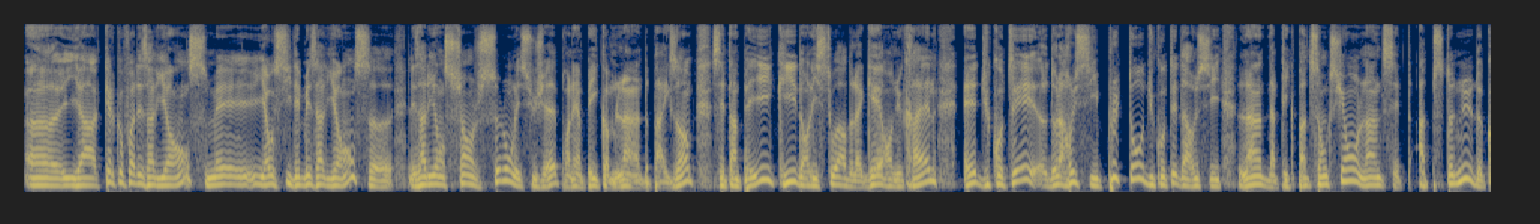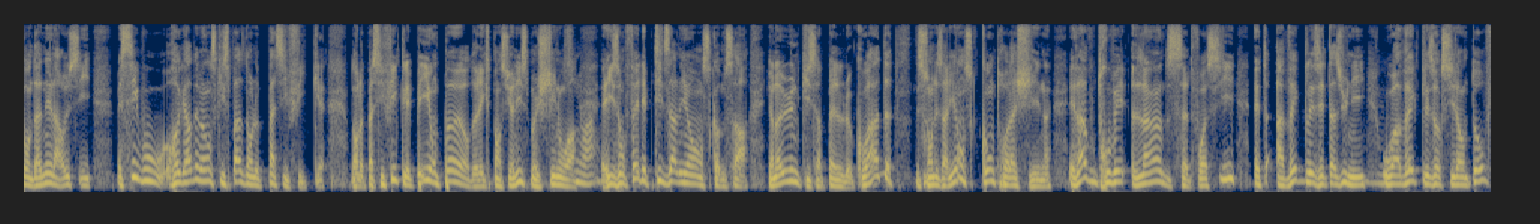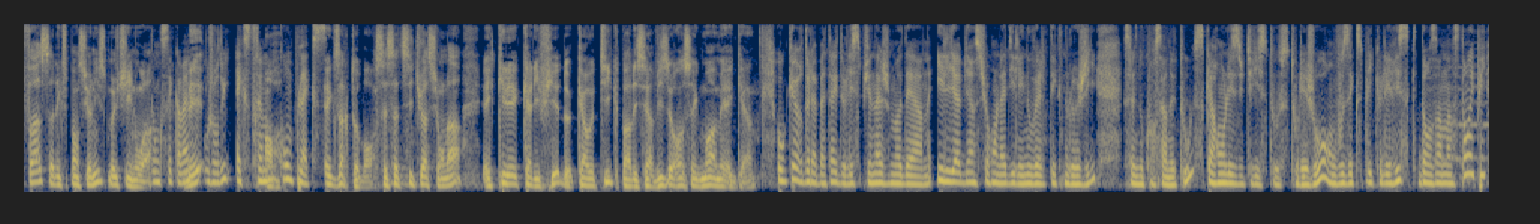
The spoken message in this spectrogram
Euh, Il y a quelquefois des alliances, mais il y a aussi des mésalliances. Euh, Les alliances changent selon les sujets. Prenez un pays comme l'Inde, par exemple. C'est un pays qui, dans l'histoire de la guerre en Ukraine, est du côté de la Russie, plutôt du côté de la Russie. L'Inde n'applique pas de sanctions. L'Inde s'est abstenue de condamner la Russie. Mais si vous regardez maintenant ce qui se passe dans le Pacifique, dans le Pacifique, les pays ont peur de l'expansionnisme chinois. Chinois. Et ils ont fait des petites alliances comme ça. Il y en a eu une qui s'appelle le Quad. Ce sont les alliances contre la Chine. Et là, vous trouvez l'Inde, cette fois-ci, est avec les États-Unis ou avec les Occidentaux face à l'expansionnisme chinois. Donc c'est quand même aujourd'hui extrêmement Oh. complexe. Exactement. C'est cette situation-là et qu'il est qualifié de chaotique par les services de renseignement américains. Au cœur de la bataille de l'espionnage moderne, il y a bien sûr, on l'a dit, les nouvelles technologies. Cela nous concerne tous, car on les utilise tous tous les jours. On vous explique les risques dans un instant. Et puis,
